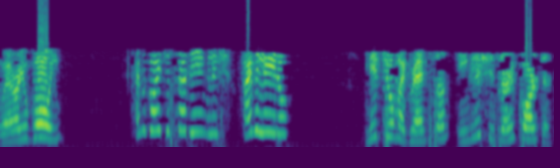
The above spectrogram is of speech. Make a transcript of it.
Where are you going? I'm going to study English. I'm little. Me too, my grandson. English is very important.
